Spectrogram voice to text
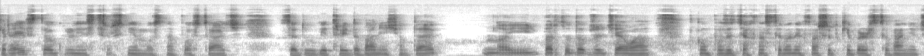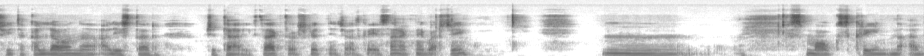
Graves to ogólnie strasznie mocna postać, za długie tradowanie się, tak? No i bardzo dobrze działa w kompozycjach nastawionych na szybkie burstowanie, czyli taka Leona, Alistar czy Tarik, tak? To świetnie działa z Gravesem, jak najbardziej. Mm, smoke screen na AD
